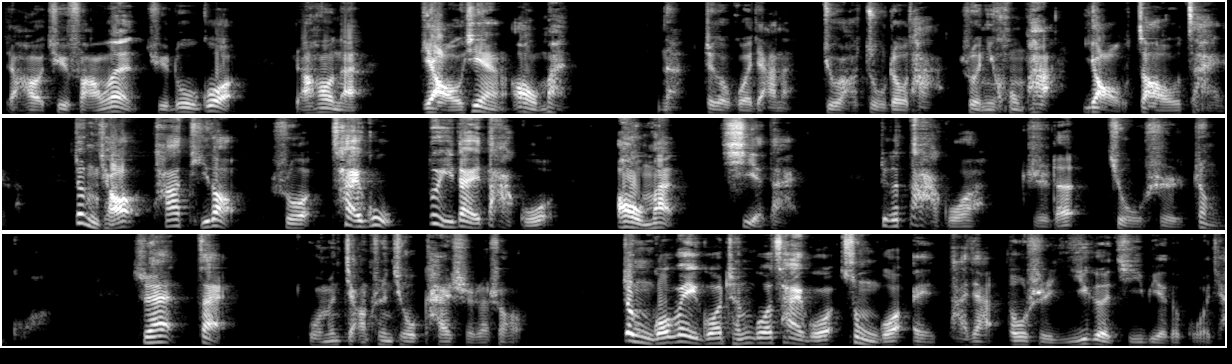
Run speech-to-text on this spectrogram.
然后去访问、去路过，然后呢表现傲慢，那这个国家呢就要诅咒他，说你恐怕要遭灾了。正巧他提到说，蔡固对待大国傲慢懈怠。这个大国啊，指的就是郑国。虽然在我们讲春秋开始的时候，郑国、魏国、陈国、蔡国、宋国，哎，大家都是一个级别的国家，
